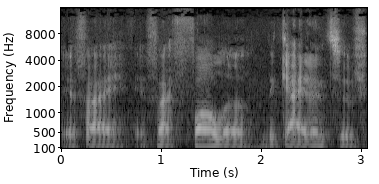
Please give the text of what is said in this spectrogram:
if I if I follow the guidance of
